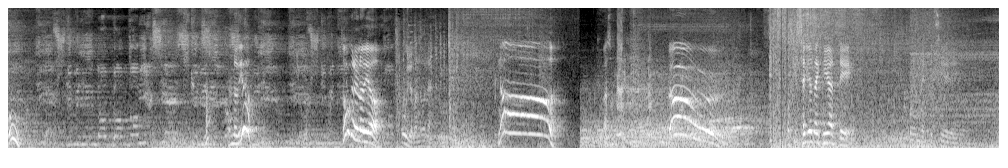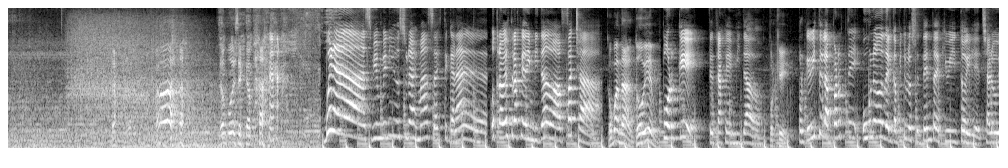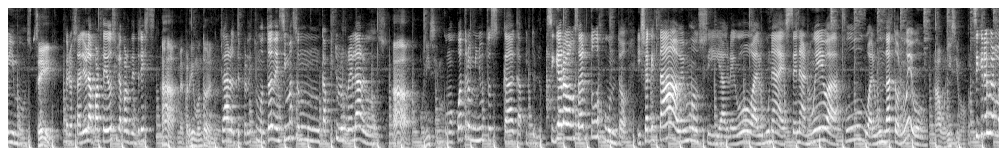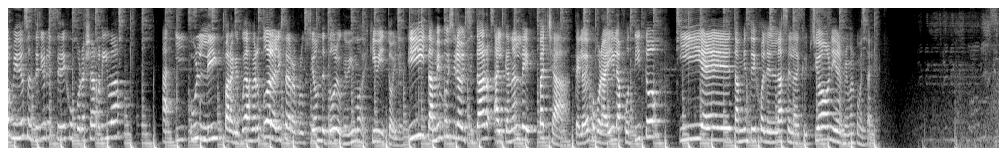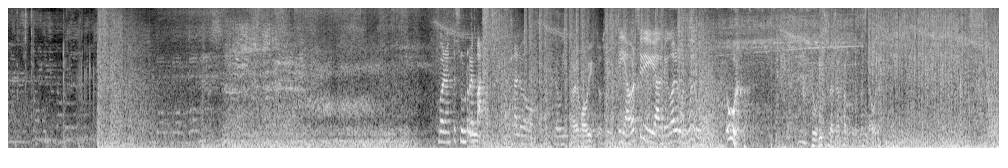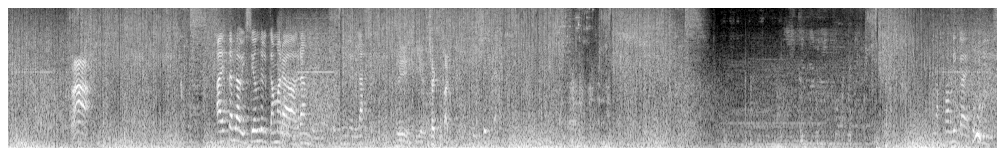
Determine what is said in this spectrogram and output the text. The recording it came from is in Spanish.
Uh. ¿No? ¿No lo vio? ¿Cómo que no lo vio? Uy, lo mandó a volar. ¡No! ¿Qué pasó? ¡Oh! ¿Por qué salió tan gigante? Una especie de... ¿no? ¡Ah! No puedes escapar. Buenas, bienvenidos una vez más a este canal. Otra vez traje de invitado a Facha. ¿Cómo andan? ¿Todo bien? ¿Por qué te traje de invitado? ¿Por qué? Porque viste la parte 1 del capítulo 70 de Skibidi Toilet, ya lo vimos. Sí. Pero salió la parte 2 y la parte 3. Ah, me perdí un montón entonces. Claro, te perdiste un montón. Encima son capítulos re largos. Ah, buenísimo. Como 4 minutos cada capítulo. Así que ahora vamos a ver todo junto. Y ya que está, vemos si agregó alguna escena nueva, fug o algún dato nuevo. Ah, buenísimo. Si quieres ver los videos anteriores, te dejo por allá arriba ahí un link para que puedas ver toda la lista de reproducción de todo lo que vimos de Skibidi Toilet. Y también puedes ir a visitar al canal de Facha. Te lo dejo por ahí la fotito y eh, también te dejo el enlace en la descripción y en el primer comentario. Bueno, esto es un repaso. Ya lo, lo vi. Lo hemos visto, sí. Sí, a ver si agregó algo nuevo. Uh. Buenísima esa parte, lo manda ahora. ¡Ah! Ah, esta es la visión del cámara grande, que tiene el láser. Sí, y el checkpack. La fábrica de Skibidis.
